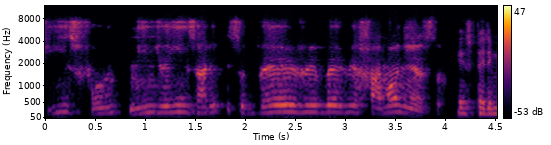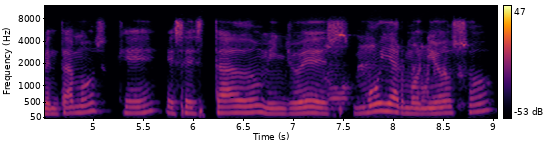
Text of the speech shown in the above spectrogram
peaceful Mingyue inside. It's a very, very harmonious. Experimentamos que ese estado Minyue es muy armonioso,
